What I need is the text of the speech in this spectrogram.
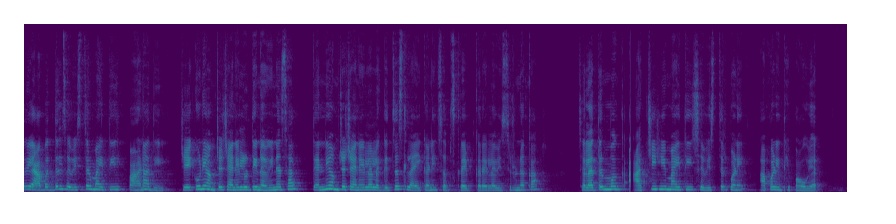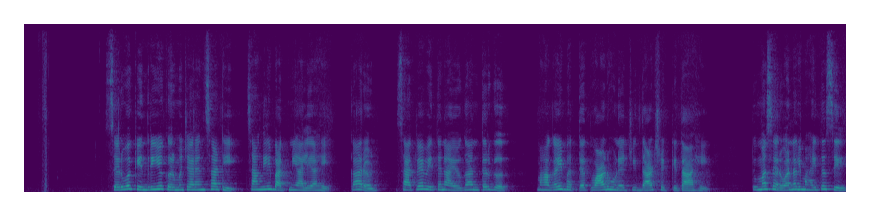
तर याबद्दल सविस्तर माहिती पाहण्याआधी जे कोणी आमच्या चॅनेलवरती नवीन असाल त्यांनी आमच्या चॅनेलला लगेचच लाईक आणि सबस्क्राईब करायला विसरू नका. चला तर मग आजची ही माहिती सविस्तरपणे आपण इथे पाहूयात. सर्व केंद्रीय कर्मचाऱ्यांसाठी चांगली बातमी आली आहे. कारण सातव्या वेतन आयोगाअंतर्गत महागाई भत्त्यात वाढ होण्याची दाट शक्यता आहे. तुम्हा सर्वांना माहीत असेल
